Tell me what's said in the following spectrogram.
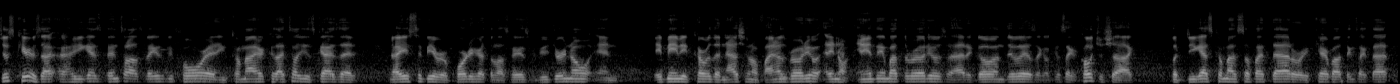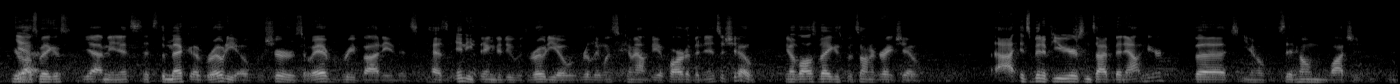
Just curious, uh, have you guys been to Las Vegas before and come out here? Because I tell these guys that you I used to be a reporter here at the Las Vegas Review Journal, and they made me cover the National Finals Rodeo. I didn't know anything about the rodeo, so I had to go and do it. It's like it's like a culture shock. But do you guys come out stuff like that, or you care about things like that here in Las Vegas? Yeah, I mean it's it's the mecca of rodeo for sure. So everybody that has anything to do with rodeo really wants to come out and be a part of it. And it's a show. You know, Las Vegas puts on a great show. Uh, it's been a few years since I've been out here, but you know, sit home, watch it, and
